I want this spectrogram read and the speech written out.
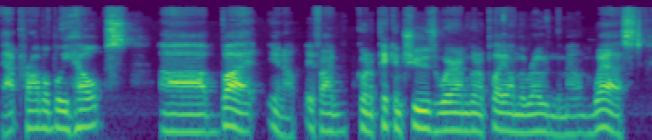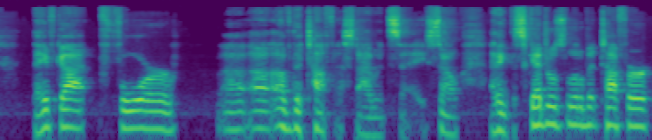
That probably helps. Uh, but you know, if I'm going to pick and choose where I'm going to play on the road in the Mountain West, they've got four uh, uh, of the toughest, I would say. So I think the schedule's a little bit tougher.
